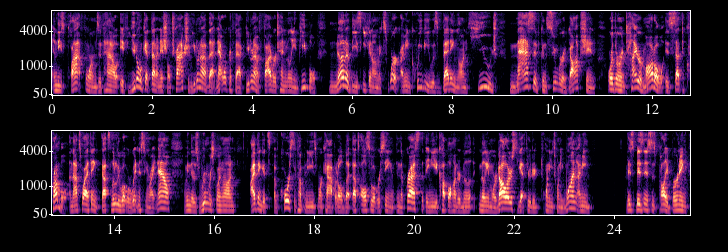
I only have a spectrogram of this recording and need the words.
and these platforms of how if you don't get that initial traction, you don't have that network effect, you don't have five or 10 million people, none of these economics work. I mean, Quibi was betting on huge, massive consumer adoption, or their entire model is set to crumble. And that's why I think that's literally what we're witnessing right now. I mean, there's rumors going on I think it's, of course, the company needs more capital, but that's also what we're seeing in the press that they need a couple hundred mil- million more dollars to get through to 2021. I mean, this business is probably burning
